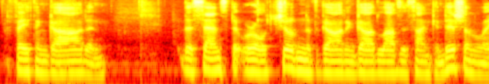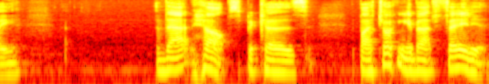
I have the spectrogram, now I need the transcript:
faith in God, and the sense that we're all children of God and God loves us unconditionally. That helps because by talking about failure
